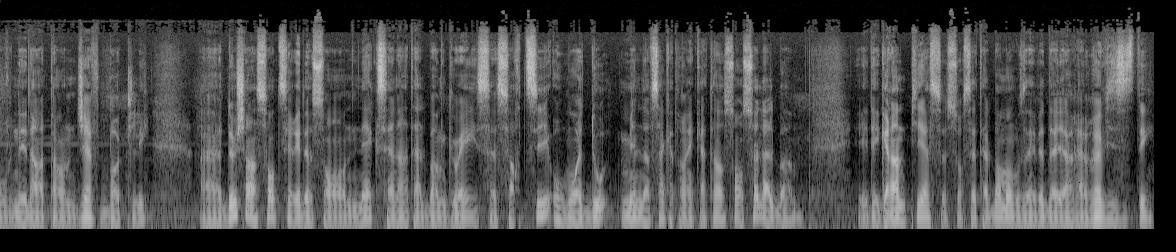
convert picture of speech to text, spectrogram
Vous venez d'entendre Jeff Buckley. Euh, deux chansons tirées de son excellent album Grace, sorti au mois d'août 1994, son seul album. Et des grandes pièces sur cet album. On vous invite d'ailleurs à revisiter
